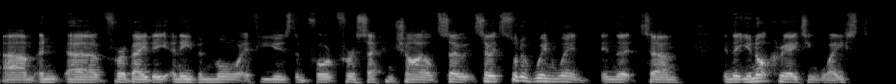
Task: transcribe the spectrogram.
um, and uh, for a baby, and even more if you use them for for a second child. So so it's sort of win-win in that um, in that you're not creating waste,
